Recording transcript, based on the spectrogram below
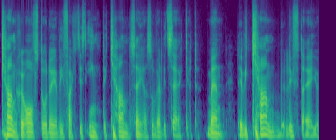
Kanske avstå det vi faktiskt inte kan säga så väldigt säkert. Men det vi kan lyfta är ju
